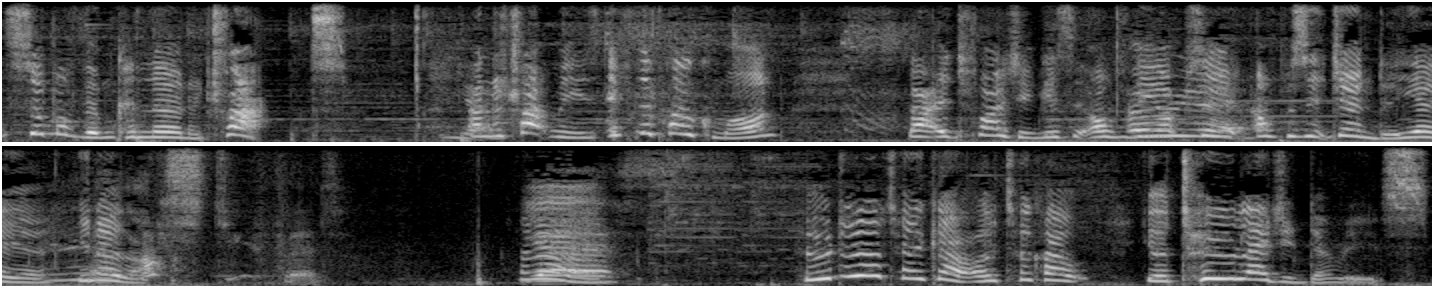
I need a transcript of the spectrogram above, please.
some of them can learn attract, Yeah. and attract means if the Pokemon that it's fighting is of the Oh, opposite yeah. opposite gender. Yeah, yeah, you know that. That's stupid. I know. Yes. Who did I take out? I took out your two legendaries.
